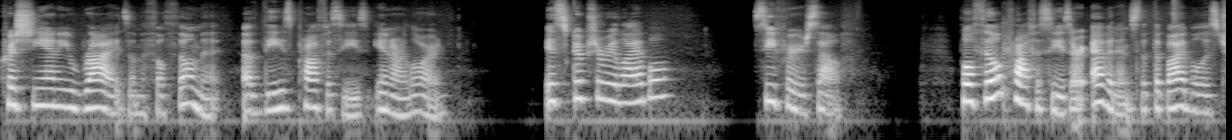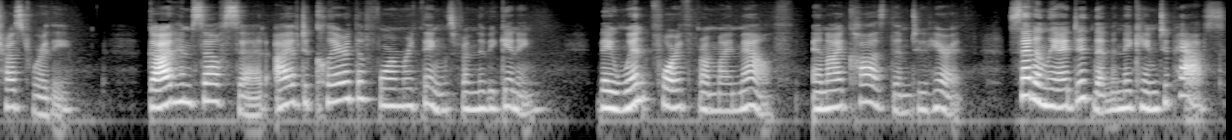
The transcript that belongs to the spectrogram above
Christianity rides on the fulfillment of these prophecies in our Lord. Is Scripture reliable? See for yourself. Fulfilled prophecies are evidence that the Bible is trustworthy. God Himself said, I have declared the former things from the beginning. They went forth from my mouth, and I caused them to hear it. Suddenly I did them, and they came to pass.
